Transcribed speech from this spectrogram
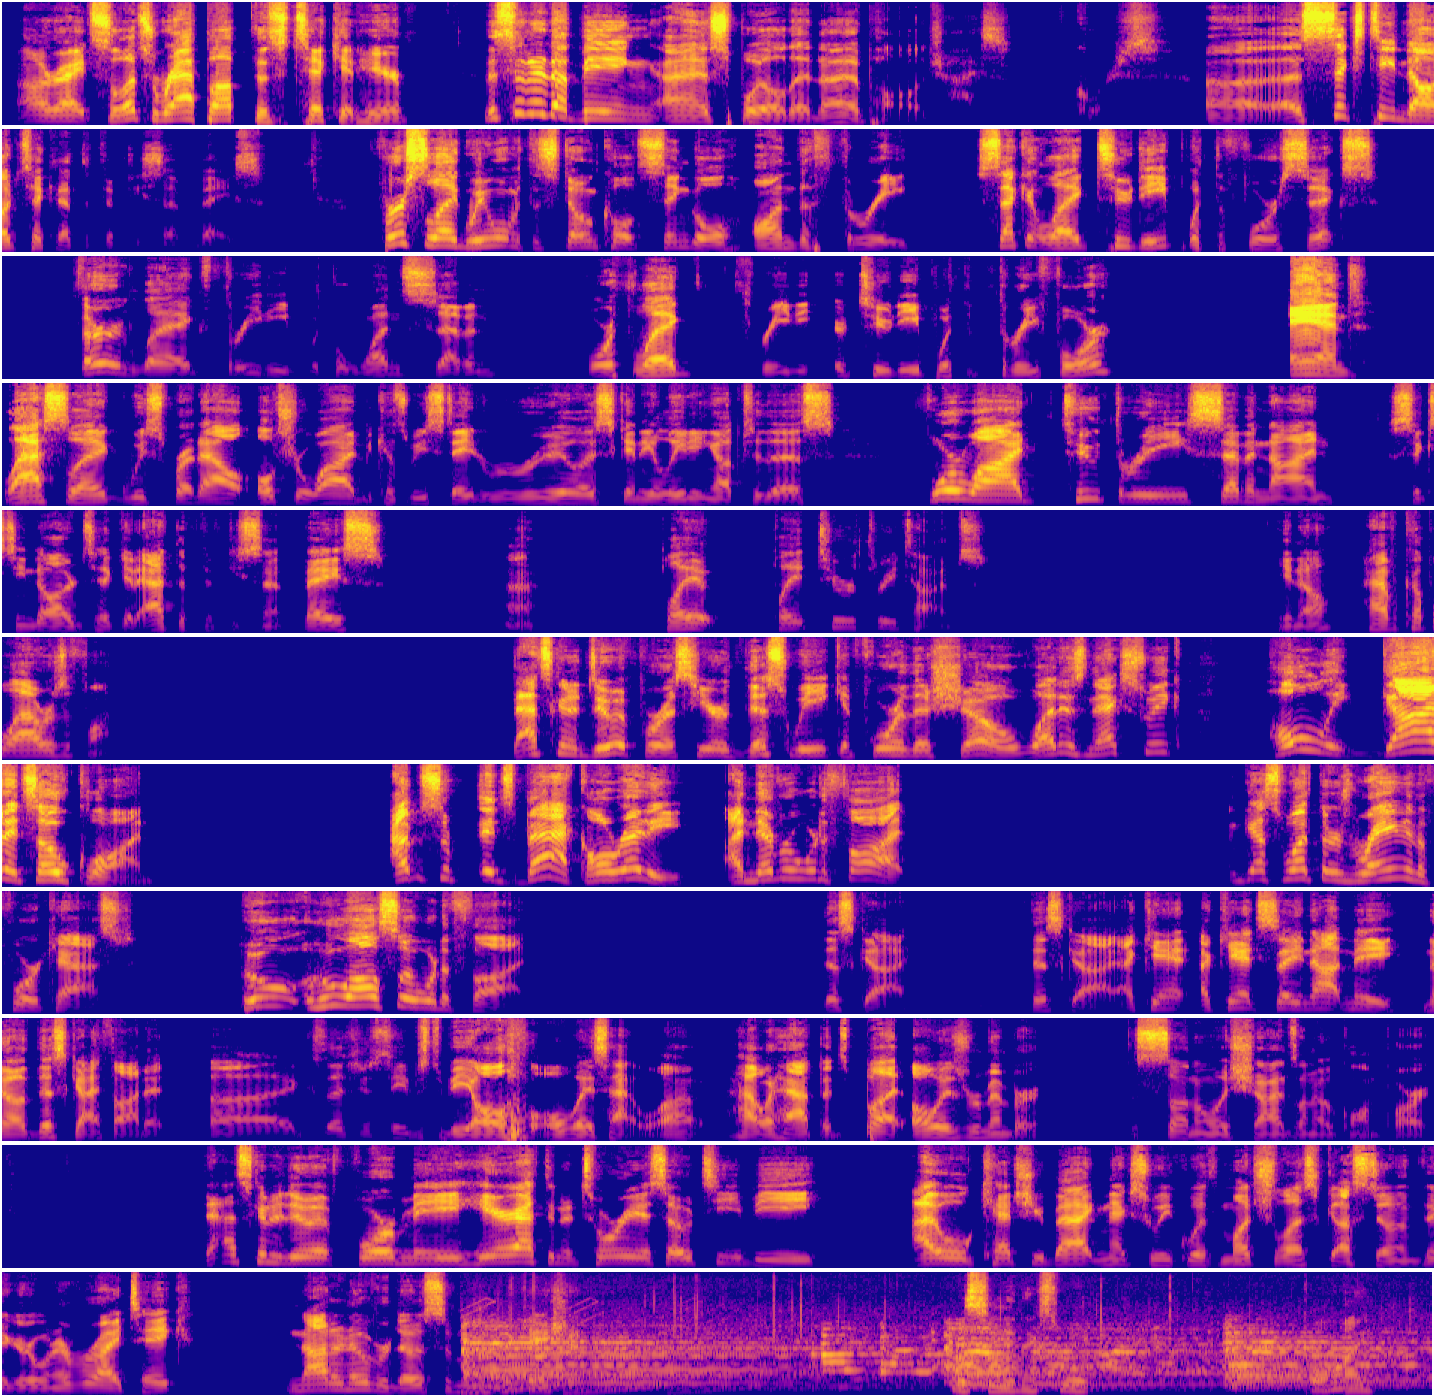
All right, so let's wrap up this ticket here. This ended up being I spoiled it. I apologize, of course. Uh, a sixteen dollar ticket at the fifty cent base. First leg, we went with the Stone Cold single on the three. Second leg, two deep with the four six. Third leg, three deep with the one seven. Fourth leg, three deep, or two deep with the three four. And last leg, we spread out ultra wide because we stayed really skinny leading up to this. Four wide, two three seven nine. $16 ticket at the 50 cent base. Huh. Play it, play it two or three times. You know, have a couple hours of fun. That's going to do it for us here this week and for this show. What is next week? Holy God, it's Oaklawn. I'm sur- it's back already. I never would have thought. And guess what? There's rain in the forecast. Who who also would have thought? This guy. This guy. I can't I can't say not me. No, this guy thought it. Uh cuz that just seems to be all always how, how it happens. But always remember, the sun always shines on Oaklawn Park. That's going to do it for me here at the Notorious OTB. I will catch you back next week with much less gusto and vigor whenever I take not an overdose of my medication. We'll see you next week. Bye.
